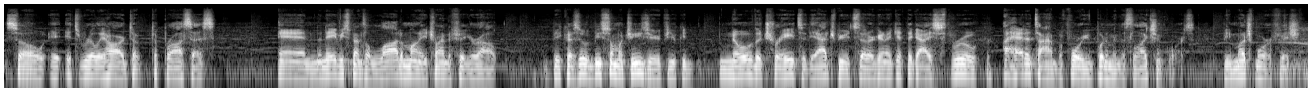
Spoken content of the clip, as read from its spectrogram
So it, it's really hard to, to process. And the Navy spends a lot of money trying to figure out because it would be so much easier if you could know the traits or the attributes that are going to get the guys through ahead of time before you put them in the selection course. Be much more efficient.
